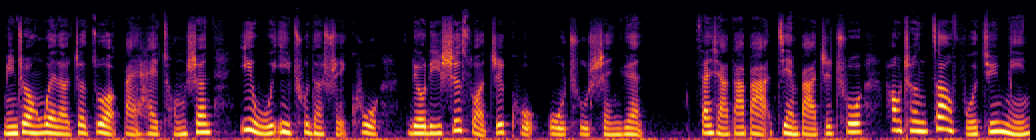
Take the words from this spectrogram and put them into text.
民众为了这座百害丛生、一无一处的水库，流离失所之苦无处申冤。三峡大坝建坝之初，号称造福居民，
